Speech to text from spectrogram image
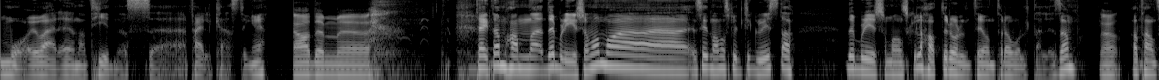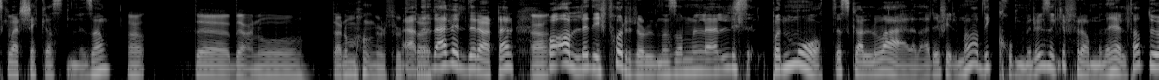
må jo være en av tidenes uh, feilcastinger. Ja, dem Tenk deg om han Det blir som om, siden han har spilt i Grease, da Det blir som om han skulle hatt rollen til John Travolta, liksom. Ja, At han skulle vært kjekkasten, liksom. det, det er noe Det er noe mangelfullt Ja, det, det er veldig rart der. Ja. Og alle de forholdene som på en måte skal være der i filmen, da, de kommer liksom ikke fram i det hele tatt. Du,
